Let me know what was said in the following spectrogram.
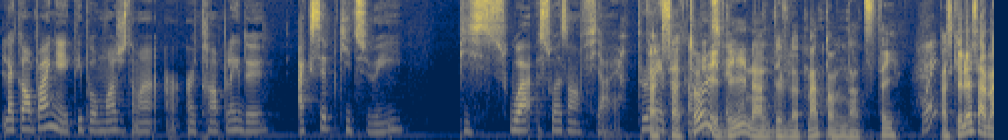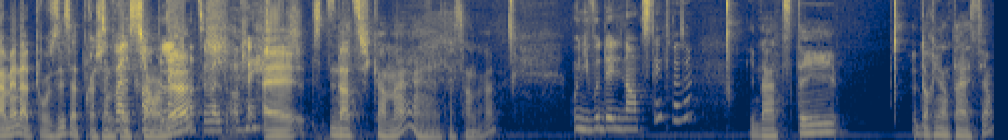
la campagne a été pour moi justement un, un tremplin de accepte qui tu es, puis sois, sois-en fier. Peu Fait que ça t'a aidé dans le développement de ton identité. Oui. Parce que là, ça m'amène à te poser cette prochaine question-là. tu vois le tremplin. Euh, tu t'identifies comment, euh, Cassandra? Au niveau de l'identité, tu vois ça? Identité d'orientation,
